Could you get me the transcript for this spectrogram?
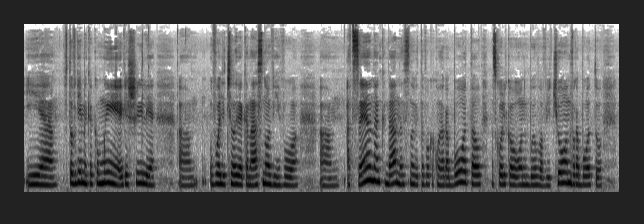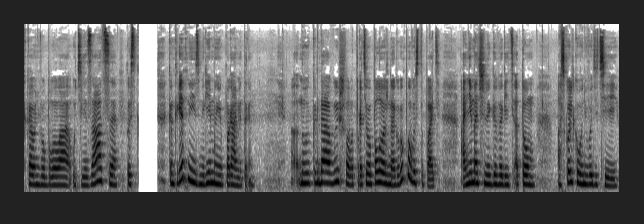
И в то время как мы решили э, уволить человека на основе его оценок, да, на основе того, как он работал, насколько он был вовлечен в работу, какая у него была утилизация, то есть конкретные измеримые параметры. Но когда вышла вот противоположная группа выступать, они начали говорить о том, а сколько у него детей,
